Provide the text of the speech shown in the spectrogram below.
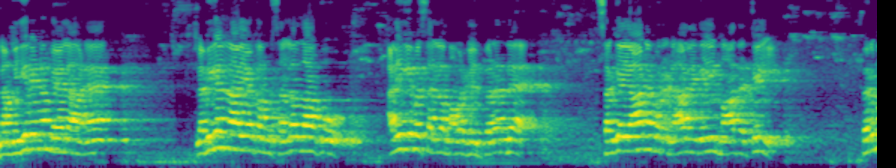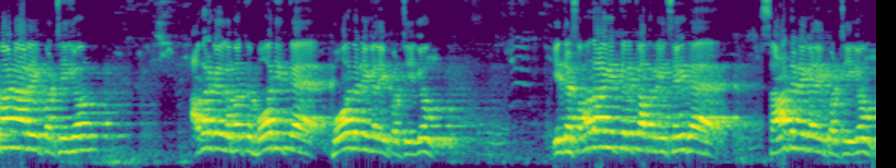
நம் உயிரினம் மேலான நபிகள் நாயகம் சல்லல்லாஹூ அலிஹி செல்லம் அவர்கள் பிறந்த சங்கையான ஒரு நாளையில் மாதத்தில் பெருமானாரை பற்றியும் அவர்கள் நமக்கு போதித்த போதனைகளை பற்றியும் இந்த சமுதாயத்திற்கு அவர்கள் செய்த சாதனைகளை பற்றியும்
